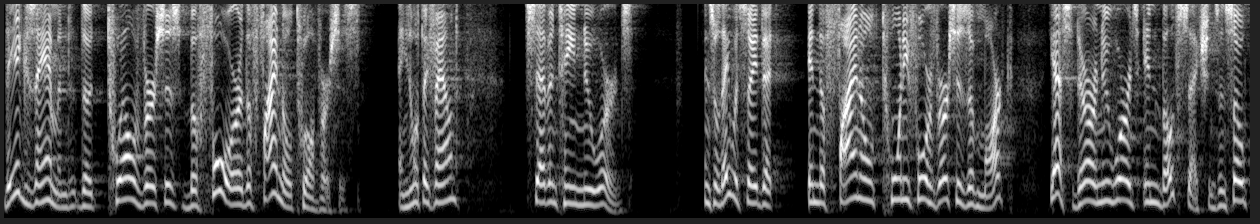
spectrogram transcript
they examined the 12 verses before the final 12 verses. And you know what they found? 17 new words. And so they would say that in the final 24 verses of Mark, yes, there are new words in both sections. And so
